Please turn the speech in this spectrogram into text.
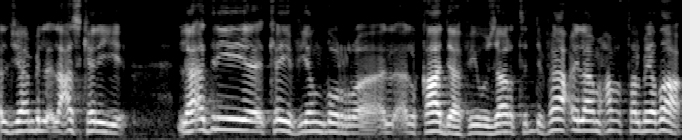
الجانب العسكري. لا أدري كيف ينظر القادة في وزارة الدفاع إلى محافظة البيضاء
